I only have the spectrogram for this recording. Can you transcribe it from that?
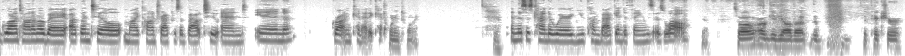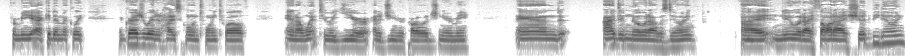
Guantanamo Bay up until my contract was about to end in Groton, Connecticut. 2020. Yeah. And this is kind of where you come back into things as well. Yeah. So I'll, I'll give you all the, the the picture for me academically. I graduated high school in 2012, and I went to a year at a junior college near me, and I didn't know what I was doing. I knew what I thought I should be doing,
